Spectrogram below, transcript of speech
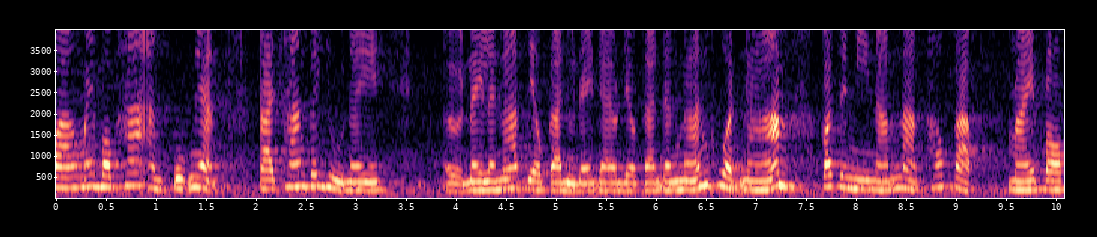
วางไม้บล็อก 5 อันปุ๊บเนี่ยตาช่างก็อยู่ในเออในระนาบเดียวกันอยู่ในแนวเดียวกัน ดังนั้นขวดน้ำก็จะมีน้ำหนักเท่ากับไม้บล็อก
